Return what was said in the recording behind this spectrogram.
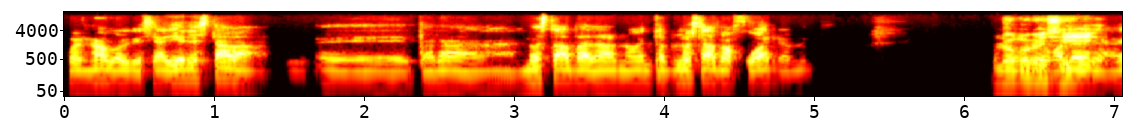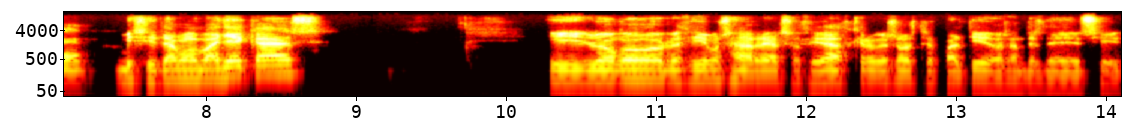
Pues no, porque si ayer estaba eh, para. No estaba para 90, no estaba para jugar realmente. Luego visi- debería visitamos Vallecas y luego recibimos a la Real Sociedad. Creo que son los tres partidos antes de. Sí.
